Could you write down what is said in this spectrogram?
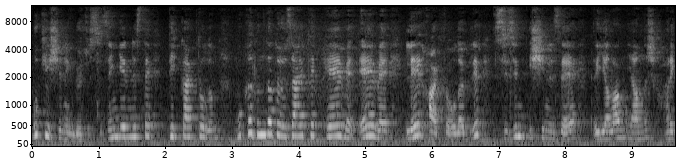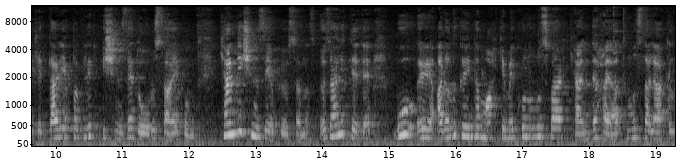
Bu kişinin gözü sizin yerinizde. Dikkatli olun. Bu kadında da özellikle P ve E ve L harfi olabilir. Sizin işinize e, yalan yanlış hareketler yapabilir. İşinize doğru sahip olun. Kendi işinizi yapıyorsanız özellikle de bu e, Aralık ayında mahkeme konumuz var. Kendi hayatımızla alakalı.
